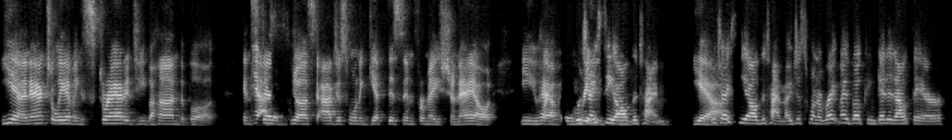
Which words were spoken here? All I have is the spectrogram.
Yeah, and actually having strategy behind the book instead of just I just want to get this information out. You have a which I see all the time yeah. which I see all the time I just want to write my book and get it out there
